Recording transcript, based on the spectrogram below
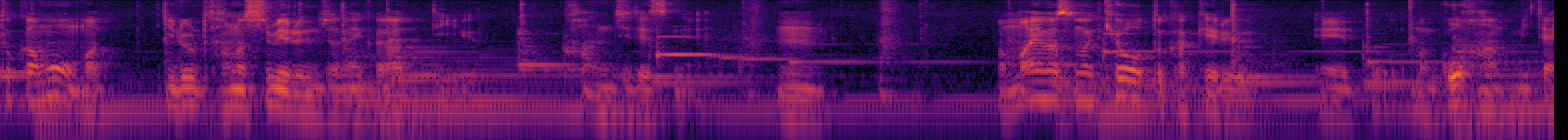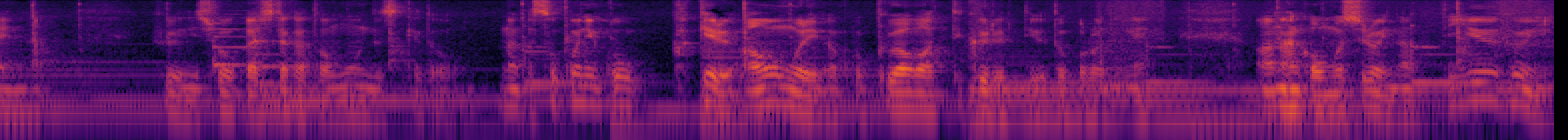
とかも、まあ、いろいろ楽しめるんじゃないかなっていう感じですね。うん、前はその京都かける、えーとまあ、ご飯みたいな風に紹介したかと思うんですけどなんかそこにこうかける青森がこう加わってくるっていうところでねあなんか面白いなっていう風に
